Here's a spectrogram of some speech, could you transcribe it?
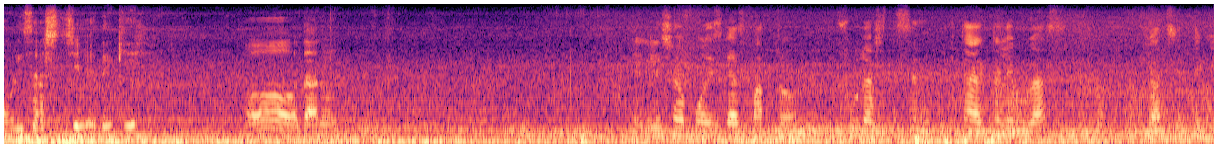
মরিচ আসছে, দেখি। ও, দারুণ। এগুলি সব মরিচ গাছ মাত্র। ফুল আসতেছে। এটা একটা লেবু গাছ। গাছের থেকে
